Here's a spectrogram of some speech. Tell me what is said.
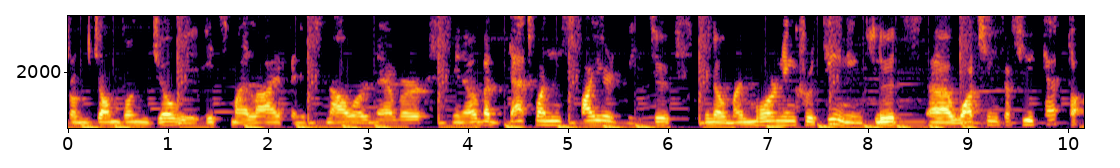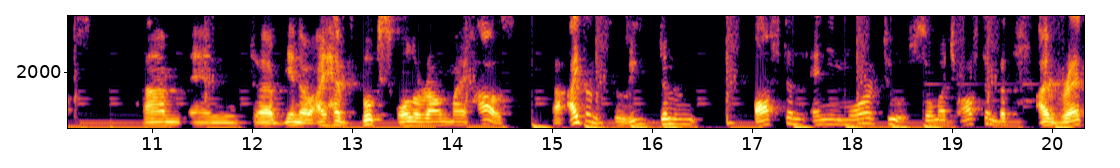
from Jon Bon Jovi it's my life and it's now or never you know but that one inspired me to you know my morning routine includes uh, watching a few TED talks. Um, and uh, you know I have books all around my house I don't read them often anymore too so much often but i've read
